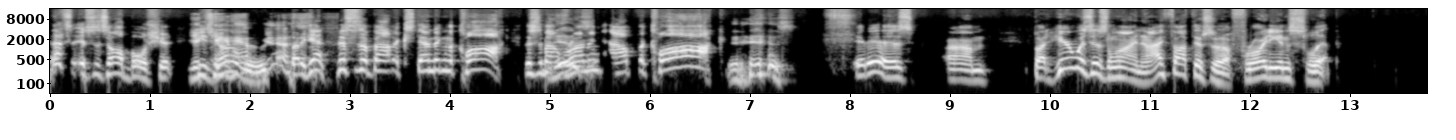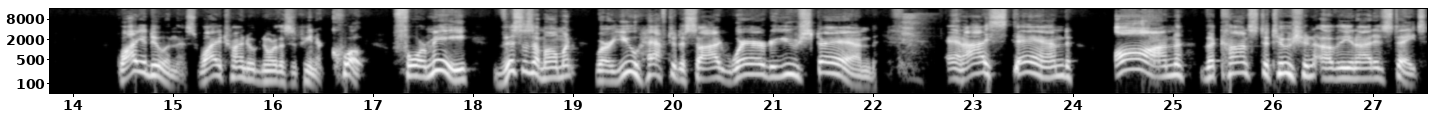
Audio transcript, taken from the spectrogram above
that's this is all bullshit. You He's going to have- lose. yes. But again, this is about extending the clock. This is about It is. running out the clock. It is. It is. Um, but here was his line, and I thought this was a Freudian slip. Why are you doing this? Why are you trying to ignore the subpoena? Quote, for me, this is a moment where you have to decide where do you stand. And I stand on the Constitution of the United States.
